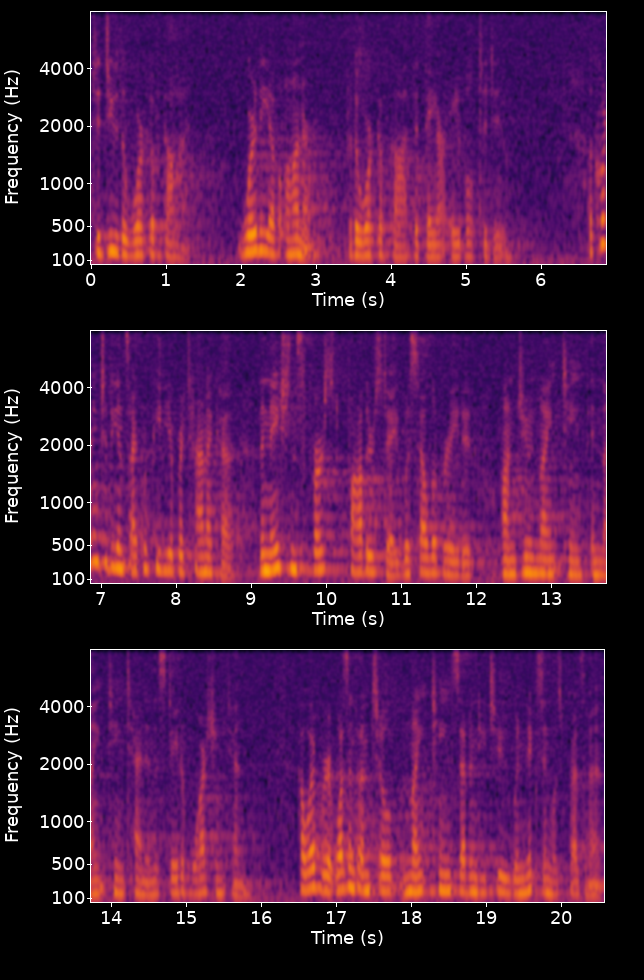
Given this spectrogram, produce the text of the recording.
to do the work of God, worthy of honor for the work of God that they are able to do. According to the Encyclopedia Britannica, the nation's first Father's Day was celebrated on June 19th in 1910 in the state of Washington. However, it wasn't until 1972, when Nixon was president,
